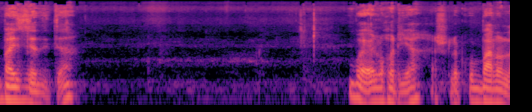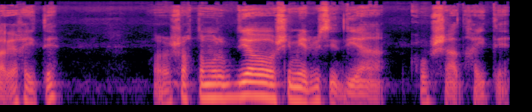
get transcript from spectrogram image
বাইজা দিতা। বয়েল করিয়া আসলে খুব ভালো লাগে খাইতে। শক্ত মুরগ দিয়াও শিমের বিচি দিয়া খুব স্বাদ খাইতে।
